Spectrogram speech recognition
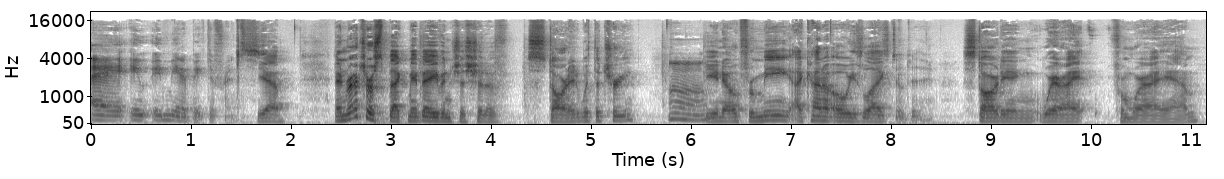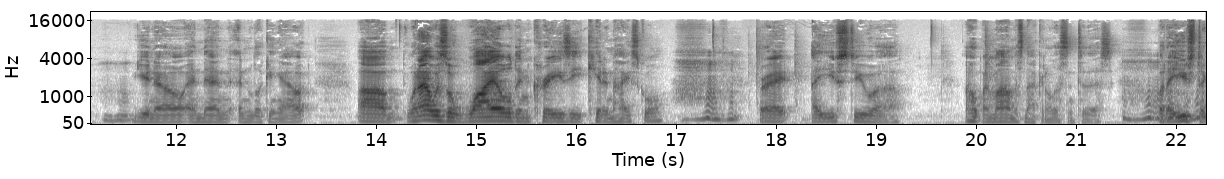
eh, it, it made a big difference. Yeah. In retrospect, maybe I even just should have started with the tree. You know, for me, I kind of always like Still do that. starting where I from where I am, you know, and then and looking out. Um, when I was a wild and crazy kid in high school, right? I used to. Uh, I hope my mom is not going to listen to this, but I used to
